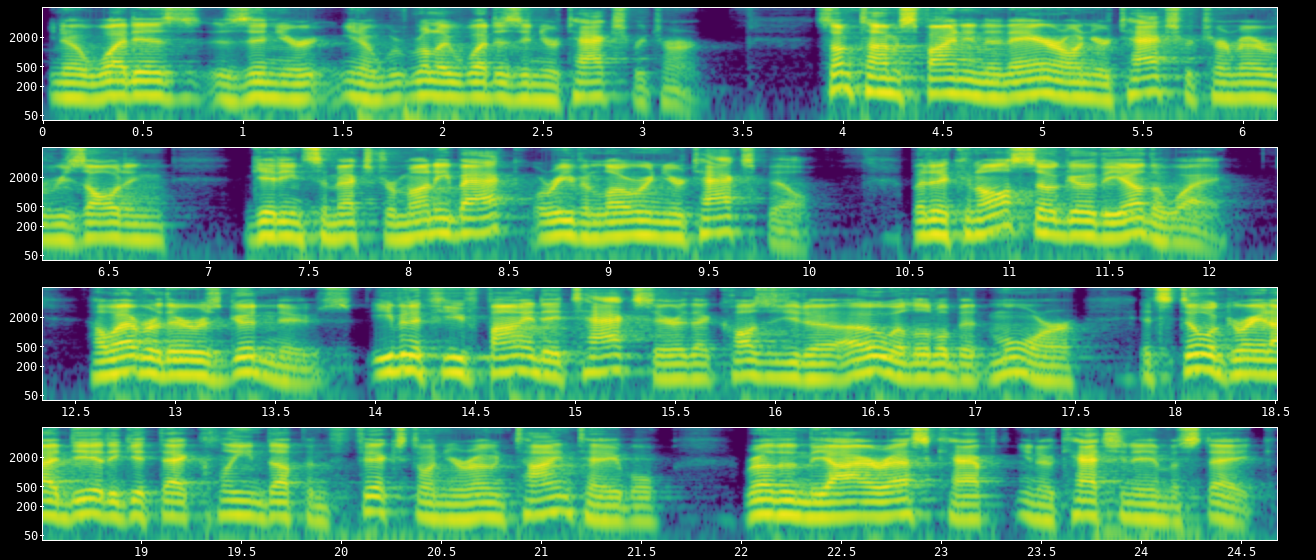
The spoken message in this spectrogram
you know, what is is in your, you know, really what is in your tax return. Sometimes finding an error on your tax return may result in getting some extra money back or even lowering your tax bill. But it can also go the other way. However, there is good news. Even if you find a tax error that causes you to owe a little bit more, it's still a great idea to get that cleaned up and fixed on your own timetable rather than the IRS cap, you know, catching a mistake.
